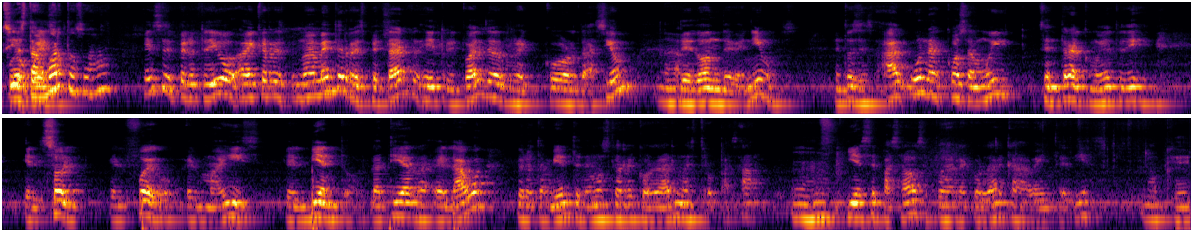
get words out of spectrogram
Si puro están hueso? muertos, ajá. Ese, pero te digo, hay que res- nuevamente respetar el ritual de recordación Ajá. de dónde venimos. Entonces, una cosa muy central, como yo te dije, el sol, el fuego, el maíz, el viento, la tierra, el agua, pero también tenemos que recordar nuestro pasado. Ujú. Y ese pasado se puede recordar cada 20 días. Ok.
